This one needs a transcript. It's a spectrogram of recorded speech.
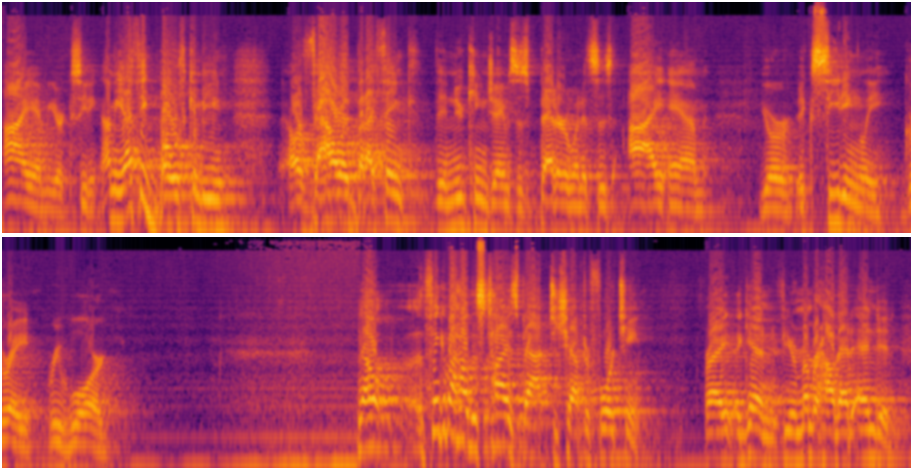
I am your exceeding. I mean, I think both can be are valid, but I think the New King James is better when it says, I am your exceedingly great reward. Now, think about how this ties back to chapter 14, right? Again, if you remember how that ended,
